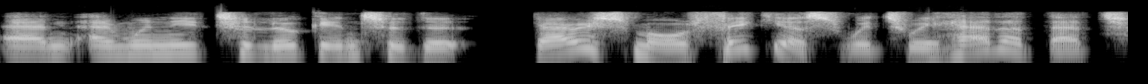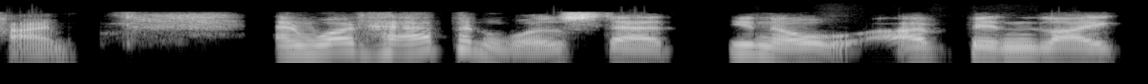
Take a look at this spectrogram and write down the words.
and, and we need to look into the, very small figures, which we had at that time. And what happened was that, you know, I've been like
